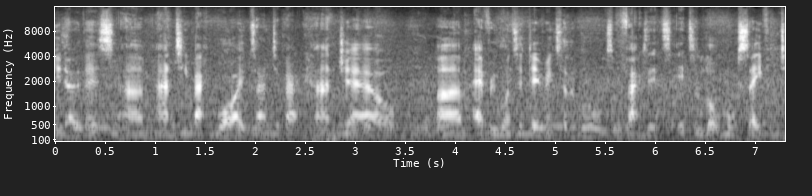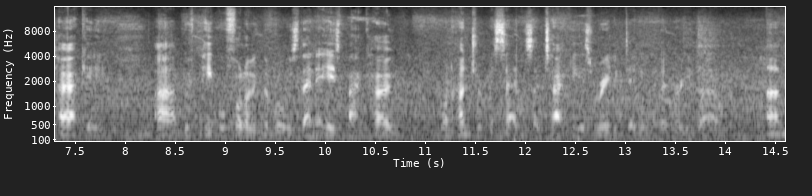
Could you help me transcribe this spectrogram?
you know there's um, anti-bac wipes anti-bac hand gel. Um, everyone's adhering to the rules. In fact it's it's a lot more safe in Turkey uh, with people following the rules than it is back home 100% so Turkey is really dealing with it really well um,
